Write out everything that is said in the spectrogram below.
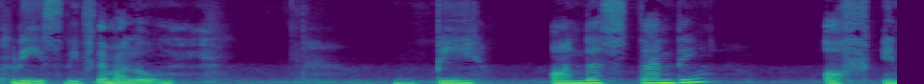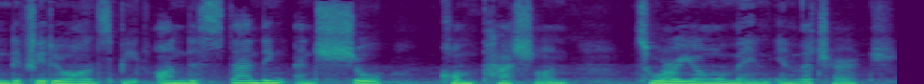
please leave them alone. Be understanding of individuals, be understanding and show compassion to our young women in the church.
